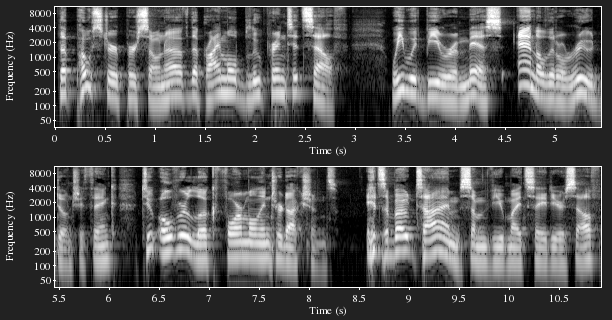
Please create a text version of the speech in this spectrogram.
the poster persona of the primal blueprint itself. We would be remiss, and a little rude, don't you think, to overlook formal introductions. It's about time, some of you might say to yourself.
